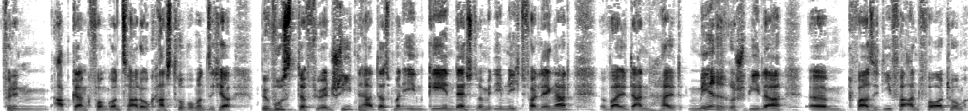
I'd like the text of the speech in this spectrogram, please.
für den Abgang von Gonzalo Castro, wo man sich ja bewusst dafür entschieden hat, dass man ihn gehen lässt oder mit ihm nicht verlängert, weil dann halt mehrere Spieler ähm, quasi die Verantwortung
